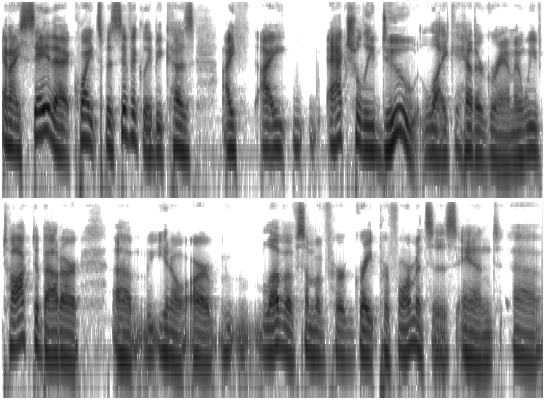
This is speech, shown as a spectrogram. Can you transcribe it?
And I say that quite specifically because I I actually do like Heather Graham, and we've talked about our um, you know our love of some of her great performances, and uh,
